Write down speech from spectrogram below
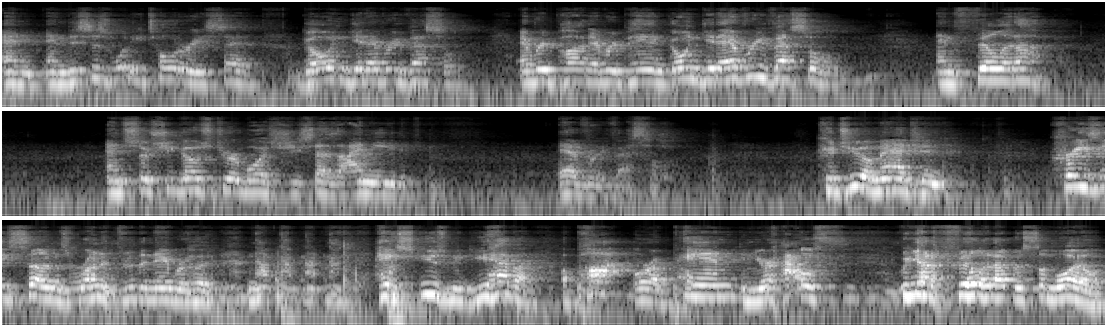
And, and this is what he told her. He said, Go and get every vessel, every pot, every pan. Go and get every vessel and fill it up. And so she goes to her boys. She says, I need every vessel. Could you imagine crazy sons running through the neighborhood? Knock, knock, knock, knock. Hey, excuse me, do you have a, a pot or a pan in your house? We got to fill it up with some oil.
